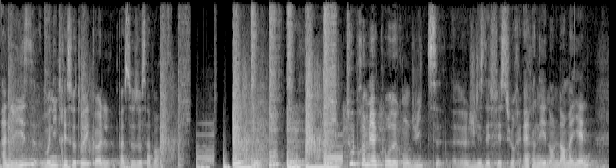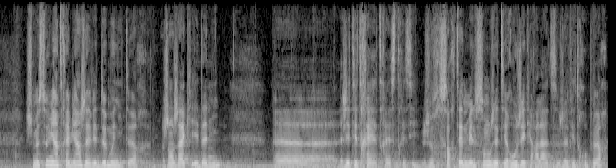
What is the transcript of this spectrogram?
Anne-Lise, monitrice auto-école, passeuse de savoir. Tout premier cours de conduite, euh, je les ai faits sur Ernée, dans le Nord-Mayenne. Je me souviens très bien, j'avais deux moniteurs, Jean-Jacques et Dany. Euh, j'étais très très stressée. Je sortais de mes leçons, j'étais rouge écarlate, j'avais trop peur.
